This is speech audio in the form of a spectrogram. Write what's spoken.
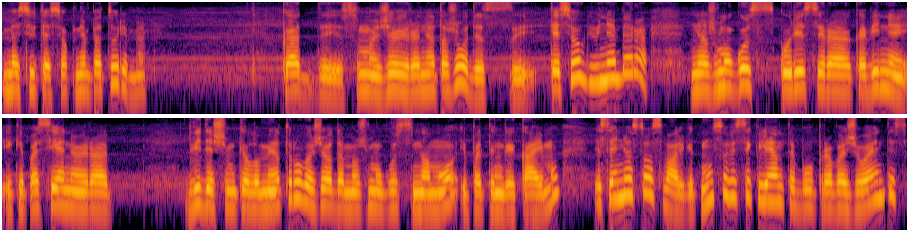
Mes jų tiesiog nebeturime kad sumažėjo yra ne ta žodis. Tiesiog jų nebėra. Nes žmogus, kuris yra kavinė iki pasienio yra 20 km, važiuodamas žmogus namo, ypatingai kaimo, jisai nestos valgyti. Mūsų visi klientai buvo pravažiuojantis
